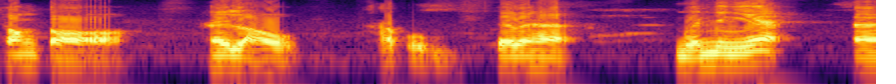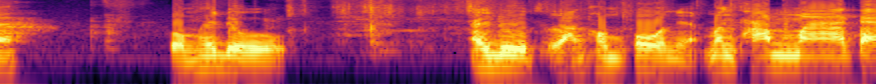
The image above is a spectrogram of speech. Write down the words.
ช่องต่อให้เราครับผมใช่ไหมฮะเหมือนอย่างเงี้ย อ่าผมให้ดู ให้ดูหลังคอมโพเนี่ยมันทำมาแต่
